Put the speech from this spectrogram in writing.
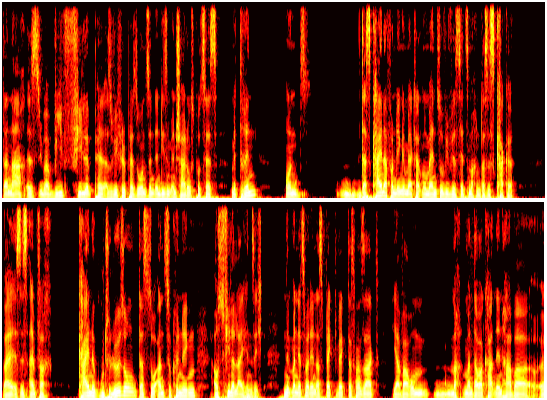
danach ist, über wie viele, also wie viele Personen sind in diesem Entscheidungsprozess mit drin und dass keiner von denen gemerkt hat, Moment, so wie wir es jetzt machen, das ist Kacke weil es ist einfach keine gute Lösung, das so anzukündigen, aus vielerlei Hinsicht. Nimmt man jetzt mal den Aspekt weg, dass man sagt, ja, warum macht man Dauerkarteninhaber äh,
